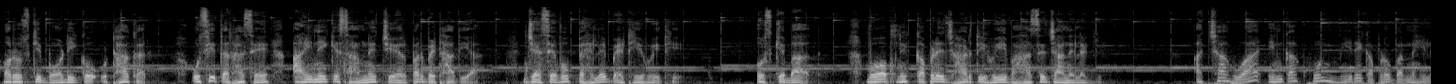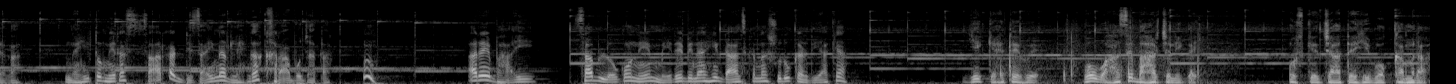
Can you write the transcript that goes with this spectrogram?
और उसकी बॉडी को उठाकर उसी तरह से आईने के सामने चेयर पर बिठा दिया, जैसे वो पहले बैठी हुई थी। उसके बाद वो अपने कपड़े झाड़ती हुई वहाँ से जाने लगी। अच्छा हुआ इनका खून मेरे कपड़ों पर नहीं लगा, नहीं तो मेरा सारा डिज़ाइनर लहंगा खराब हो जाता। हम्म। अरे भाई, सब लोगों ने मेरे बिना ही डांस करना शुरू कर दिया क्या? ये कहते हुए वो वहाँ से बाहर चली गई। उसके जाते ही वो कमरा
